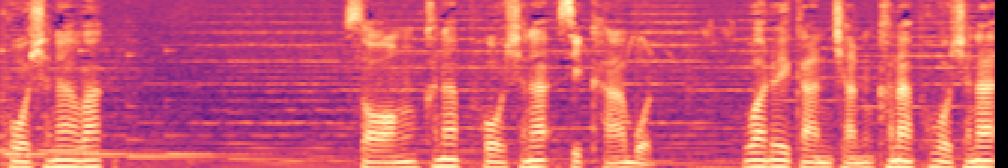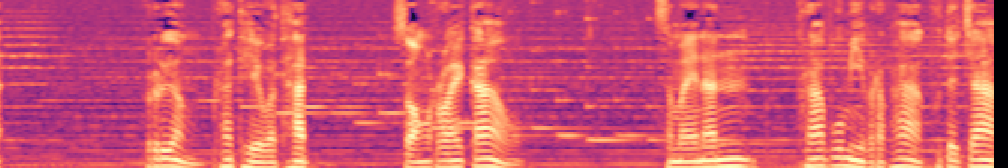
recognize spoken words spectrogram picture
โภชนาวัค 2. คณะโภชนะสิกขาบท ว่าด้วยการฉันคณะโภชนะ เรื่องพระเทวทัต209 สมัยนั้นพระผู้มีพระภาคพุทธเจ้า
